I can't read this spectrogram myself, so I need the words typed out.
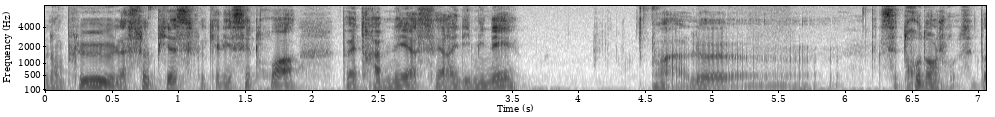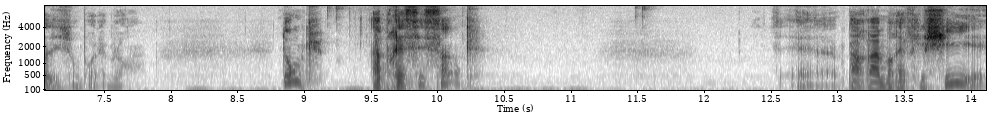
non plus, la seule pièce, le cavalier C3, peut être amené à se faire éliminer. Voilà, le... C'est trop dangereux cette position pour les blancs. Donc, après C5, euh, Param réfléchit et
